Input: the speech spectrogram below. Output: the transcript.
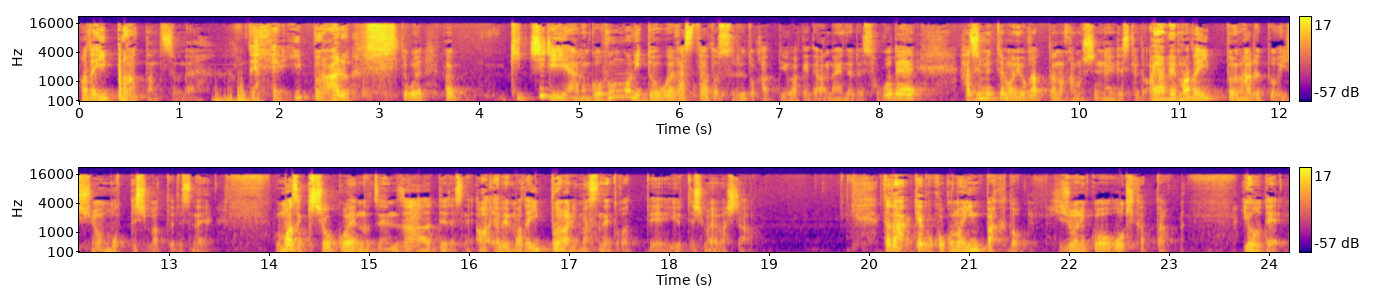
まだ1分あったんですよね。で1分ある。でこれ、まあきっちりあの5分後に動画がスタートするとかっていうわけではないのでそこで始めてもよかったのかもしれないですけどあやべえまだ1分あると一瞬思ってしまってですね。思わず気象公演の前座でですねあやべえまだ1分ありますねとかって言ってしまいました。ただ結構ここのインパクト非常にこう大きかったようで、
